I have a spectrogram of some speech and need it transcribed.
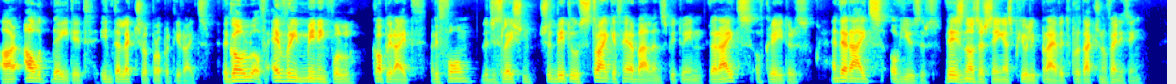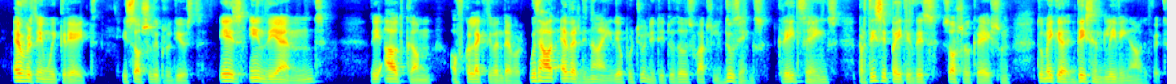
our outdated intellectual property rights. The goal of every meaningful copyright reform legislation should be to strike a fair balance between the rights of creators and the rights of users. There is no such thing as purely private production of anything. Everything we create is socially produced, is in the end the outcome of collective endeavor, without ever denying the opportunity to those who actually do things, create things, participate in this social creation to make a decent living out of it.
